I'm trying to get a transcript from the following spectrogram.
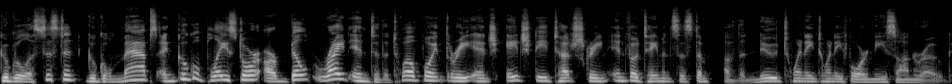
Google Assistant, Google Maps, and Google Play Store are built right into the 12.3 inch HD touchscreen infotainment system of the new 2024 Nissan Rogue.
